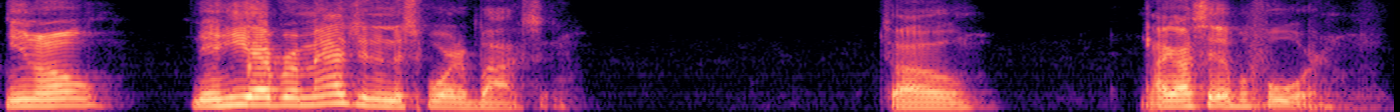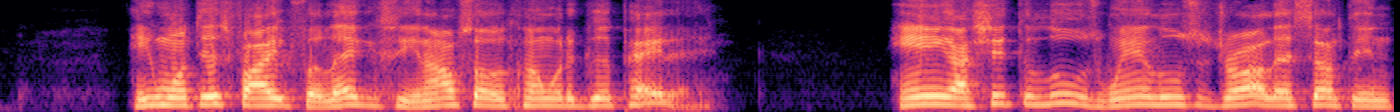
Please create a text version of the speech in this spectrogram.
you know, than he ever imagined in the sport of boxing. So, like I said before, he want this fight for legacy and also come with a good payday. He ain't got shit to lose. Win, lose, or draw. Let something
